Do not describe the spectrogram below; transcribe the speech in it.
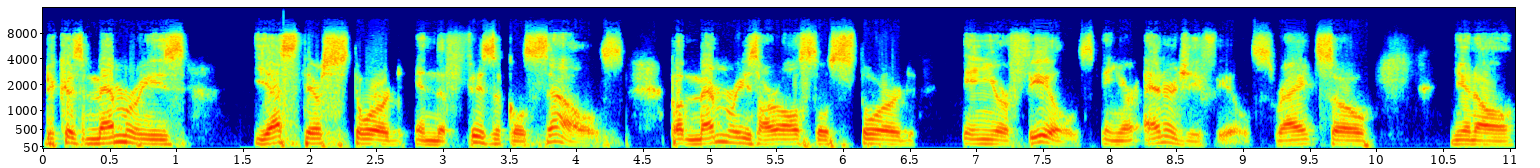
because memories yes they're stored in the physical cells but memories are also stored in your fields in your energy fields right? So you know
